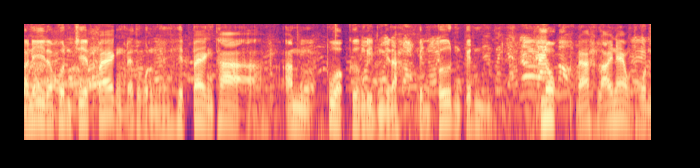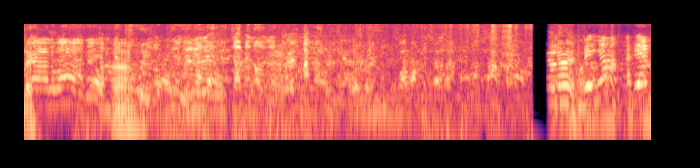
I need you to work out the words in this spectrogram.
อันนี้ละเพิ่นเช็ดแป้งได้ทุกคนเลยเฮ็ดแป้งท่าอันพวกเครื่องดินนี่นะเป็นปืนเป็นนกนะหลายแนวทุกคนเลยอ่า về nhá à thì em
